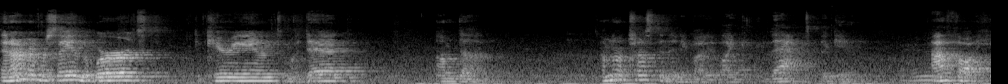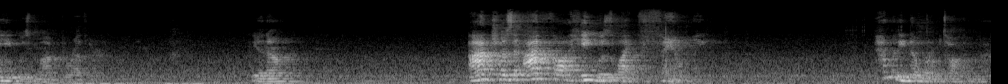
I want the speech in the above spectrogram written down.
And I remember saying the words to Carrie Ann, to my dad, I'm done. I'm not trusting anybody like that again. Mm-hmm. I thought he was my brother. You know? I trusted, I thought he was like family. How many know what I'm talking about?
